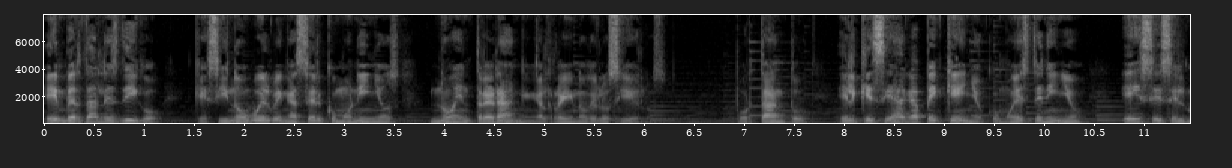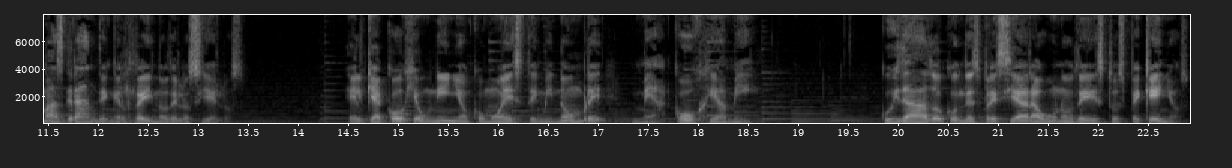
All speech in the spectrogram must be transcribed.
en verdad les digo que si no vuelven a ser como niños, no entrarán en el reino de los cielos. Por tanto, el que se haga pequeño como este niño, ese es el más grande en el reino de los cielos. El que acoge a un niño como este en mi nombre, me acoge a mí. Cuidado con despreciar a uno de estos pequeños,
